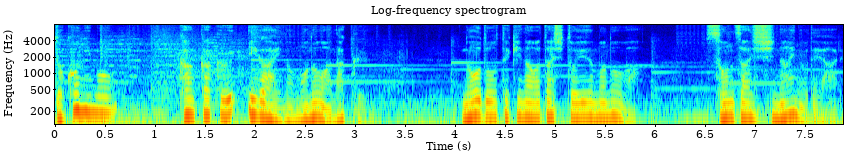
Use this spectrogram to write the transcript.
どこにも感覚以外のものはなく能動的な私というものは存在しないのである。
